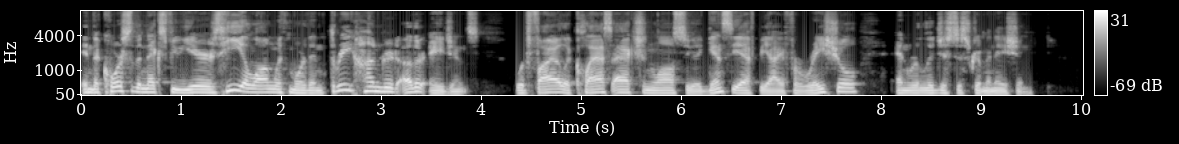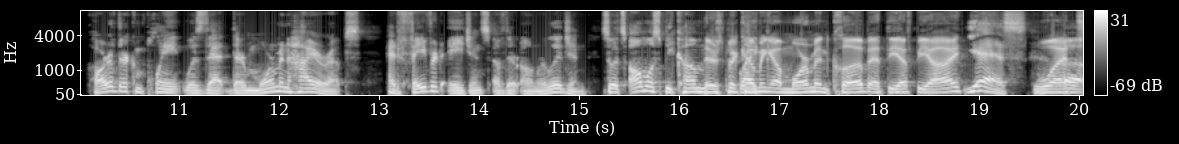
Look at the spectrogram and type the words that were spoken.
in the course of the next few years he along with more than 300 other agents would file a class action lawsuit against the fbi for racial and religious discrimination part of their complaint was that their mormon higher-ups had favored agents of their own religion. So it's almost become there's becoming like, a Mormon club at the FBI. Yes. What? Uh,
